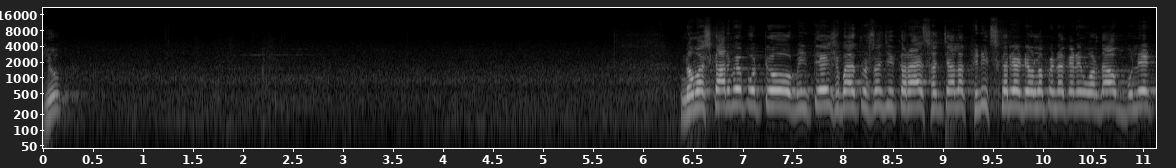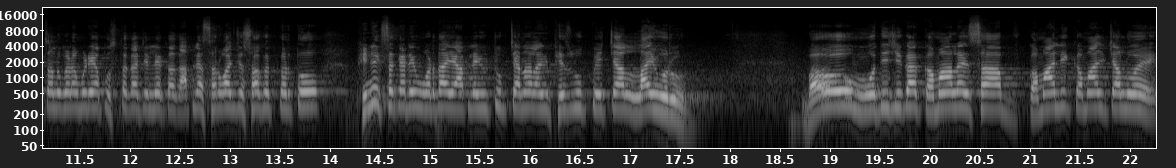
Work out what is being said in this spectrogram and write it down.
घेऊ? नमस्कार बे पोट्यो मी तेज बाळकृष्णजी कराय संचालक Phoenix career development academy Wardha bullet चालू घडामोडी या पुस्तकाचे लेखक. आपल्या सर्वांचे स्वागत करतो फिनिक्स अकॅडमी वर्धा या आपल्या यूट्यूब चॅनल आणि फेसबुक पेजच्या लाईव्हवरून भाऊ मोदीजी का कमाल आहे साहब? कमाली कमाल चालू आहे.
